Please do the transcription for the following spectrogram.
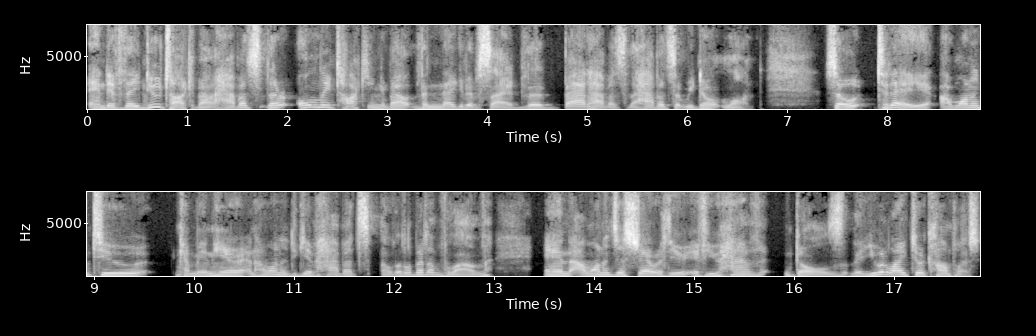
And if they do talk about habits, they're only talking about the negative side, the bad habits, the habits that we don't want. So today, I wanted to come in here and I wanted to give habits a little bit of love. And I want to just share with you if you have goals that you would like to accomplish,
